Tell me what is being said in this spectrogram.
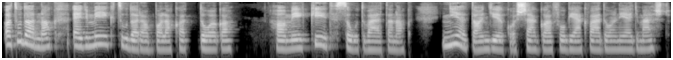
A tudarnak egy még cudarabbal akadt dolga. Ha még két szót váltanak, nyíltan gyilkossággal fogják vádolni egymást.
